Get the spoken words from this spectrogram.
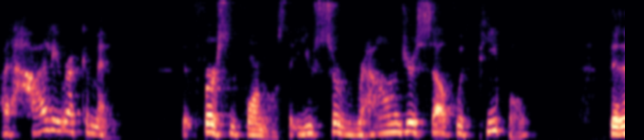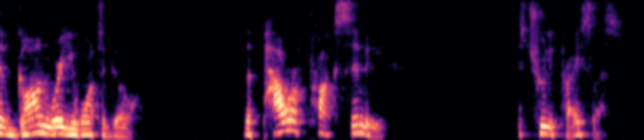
I'd highly recommend that first and foremost that you surround yourself with people that have gone where you want to go the power of proximity is truly priceless.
